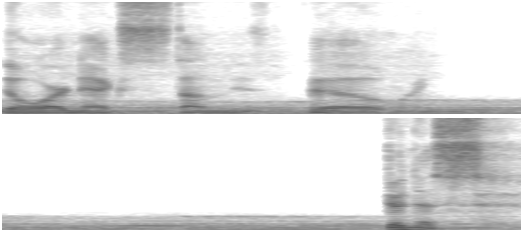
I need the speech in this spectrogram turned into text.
door next on this. Oh my goodness.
